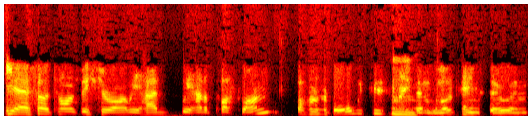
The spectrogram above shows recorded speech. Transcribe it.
Yeah, so at times, Vic, you're right. We had we had a plus one behind the ball, which is something that a lot of teams do, and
